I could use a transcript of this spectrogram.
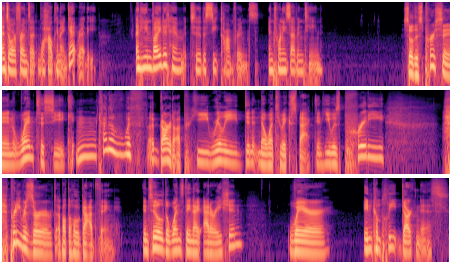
And so our friend said, Well, how can I get ready? And he invited him to the Seek conference in 2017. So this person went to seek mm, kind of with a guard up. He really didn't know what to expect and he was pretty pretty reserved about the whole God thing until the Wednesday night adoration where in complete darkness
